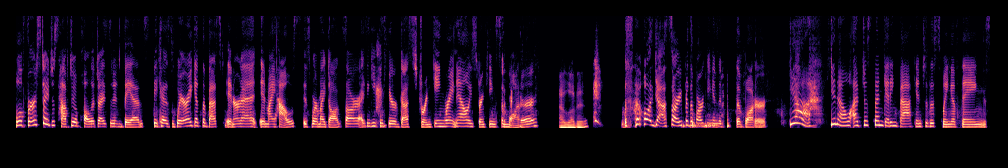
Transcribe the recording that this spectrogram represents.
Well, first, I just have to apologize in advance because where I get the best internet in my house is where my dogs are. I think you can hear Gus drinking right now. He's drinking some water. I love it. So, uh, yeah, sorry for the barking in the, the water. Yeah, you know, I've just been getting back into the swing of things.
